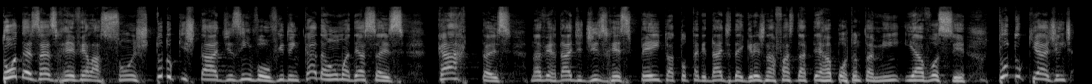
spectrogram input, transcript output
todas as revelações, tudo que está desenvolvido em cada uma dessas cartas, na verdade, diz respeito à totalidade da igreja na face da terra, portanto, a mim e a você. Tudo que a gente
